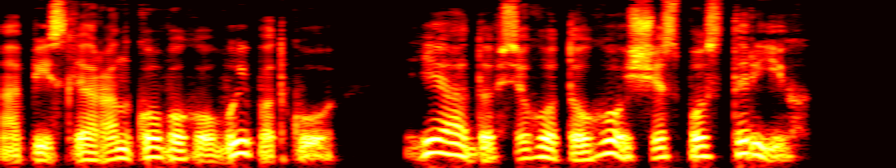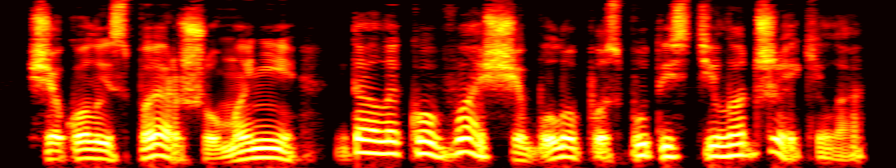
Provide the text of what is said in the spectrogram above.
а після ранкового випадку я до всього того ще спостеріг, що коли спершу мені далеко важче було позбутись тіла Джекіла,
